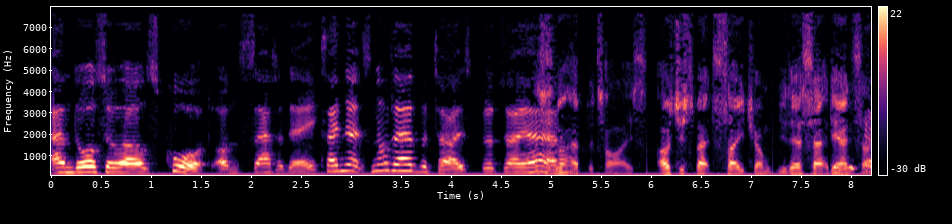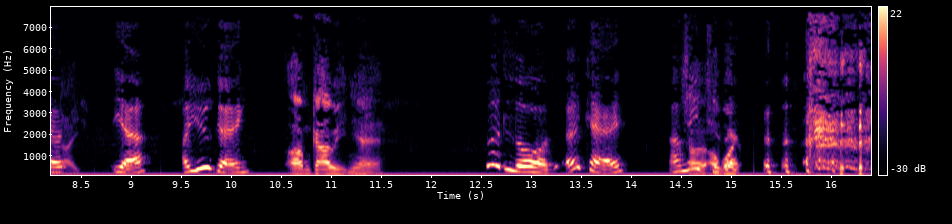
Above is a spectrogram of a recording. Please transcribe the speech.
and also Earl's Court on Saturday. I know it's not advertised, but I am. It's not advertised. I was just about to say, John, you're there Saturday and Okay. Sunday. yeah. Are you going? I'm going, yeah. Good lord. Okay. I'll So meet I you want- then.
